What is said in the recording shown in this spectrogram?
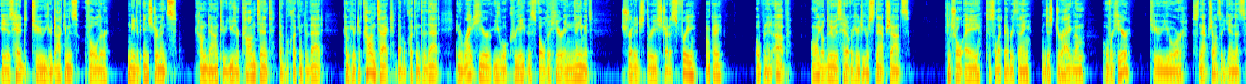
is head to your documents folder, native instruments, come down to user content, double click into that, come here to Kontakt, double click into that, and right here, you will create this folder here and name it Shreddage 3 Stratus Free, okay? Open it up. All you'll do is head over here to your snapshots, Control A to select everything, and just drag them over here to your snapshots. Again, that's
